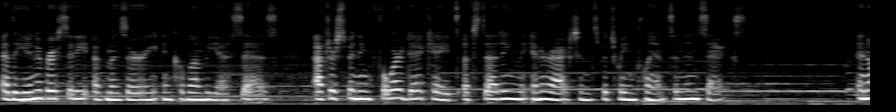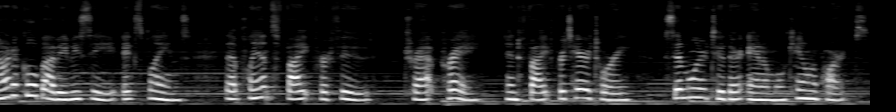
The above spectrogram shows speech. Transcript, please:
at the University of Missouri in Columbia, says after spending four decades of studying the interactions between plants and insects. An article by BBC explains that plants fight for food, trap prey, and fight for territory similar to their animal counterparts.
